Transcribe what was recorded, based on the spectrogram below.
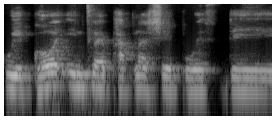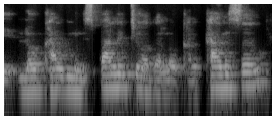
we go into a partnership with the local municipality or the local council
